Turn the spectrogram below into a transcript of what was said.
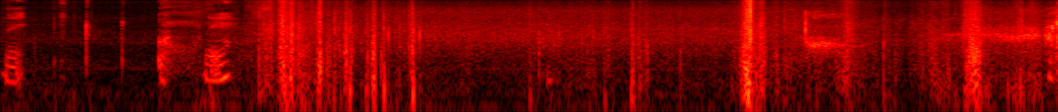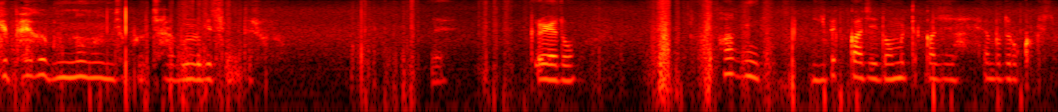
네. 어, 네. 이렇게 100을 못 넘었는지 뭘잘 모르겠습니다, 저도. 네. 그래도 한 200까지 넘을 때까지 해보도록 하겠습니다.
